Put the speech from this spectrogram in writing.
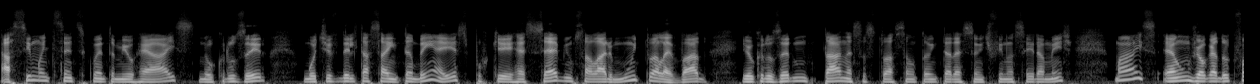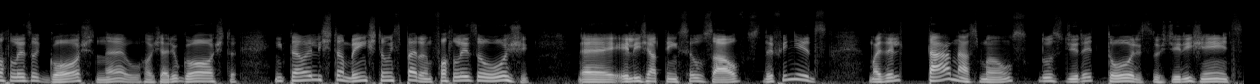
acima de 150 mil reais no Cruzeiro. O motivo dele estar tá saindo também é esse, porque recebe um salário muito elevado e o Cruzeiro não está nessa situação tão interessante financeiramente, mas é um jogador que Fortaleza gosta, né? O Rogério gosta, então eles também estão esperando. Fortaleza hoje é, ele já tem seus alvos definidos, mas ele está nas mãos dos diretores, dos dirigentes.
